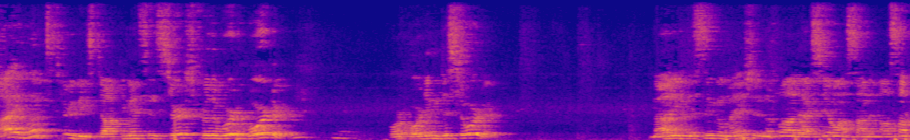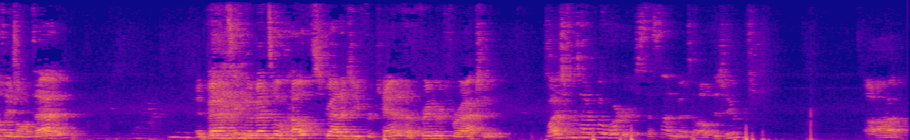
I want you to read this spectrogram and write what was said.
I looked through these documents and searched for the word hoarder or hoarding disorder. Not even a single mention of the Plan d'Action en Santé Mentale. Advancing the mental health strategy for Canada, framework for action. Why should we talk about hoarders? That's not a mental health issue. Uh,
